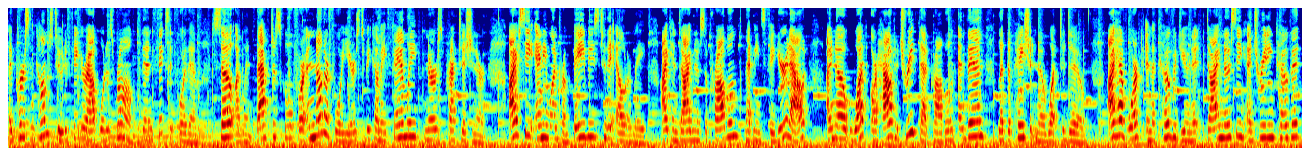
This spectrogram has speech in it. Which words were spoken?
a person comes to to figure out what is wrong, then fix it for them. So I went back to school for another four years to become a family nurse practitioner. I see anyone from babies to the elderly. I can diagnose a problem, that means figure it out. I know what or how to treat that problem and then let the patient know what to do. I have worked in the COVID unit diagnosing and treating COVID,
